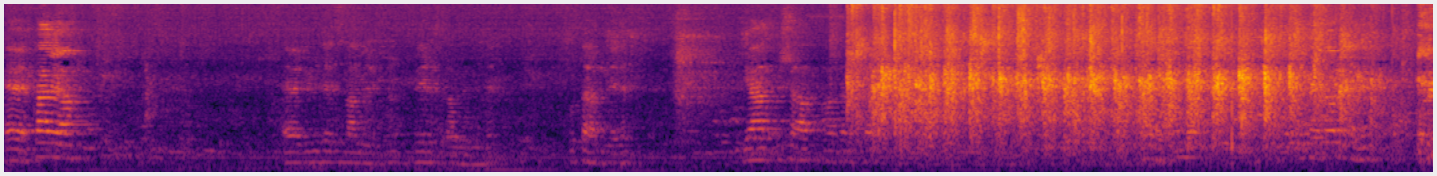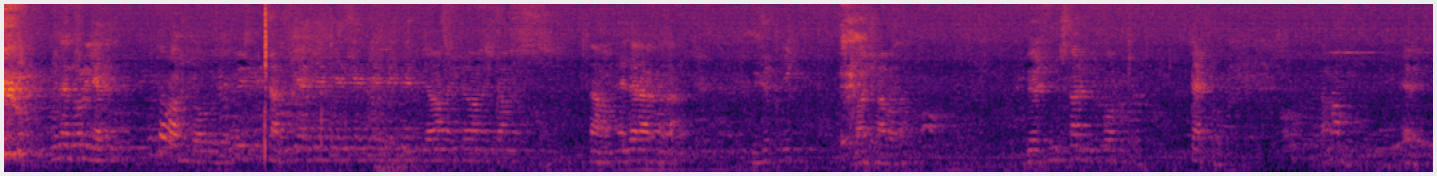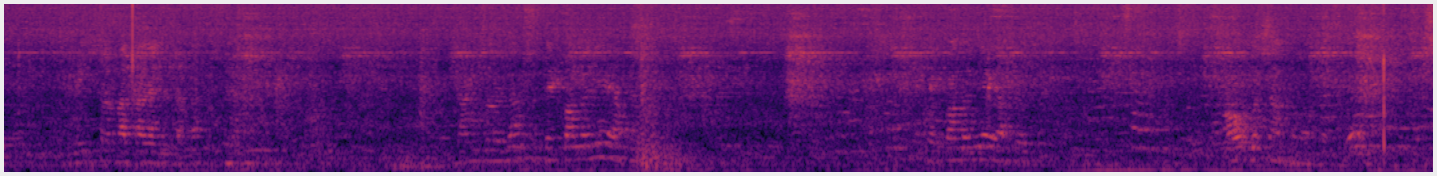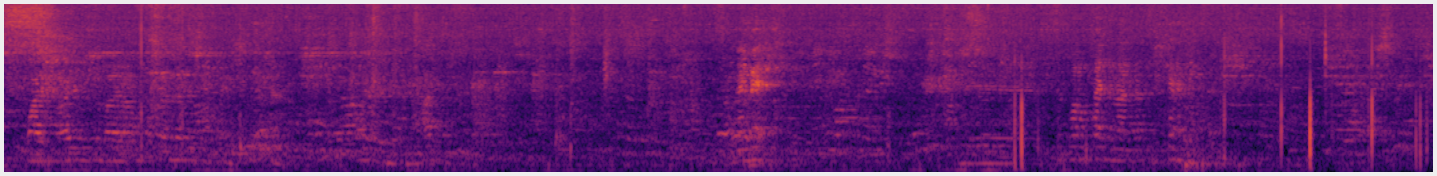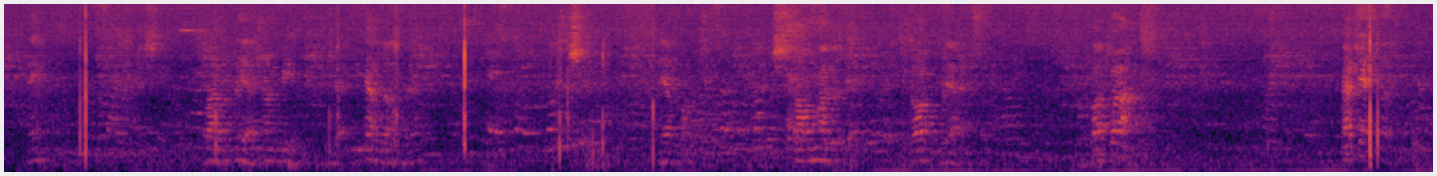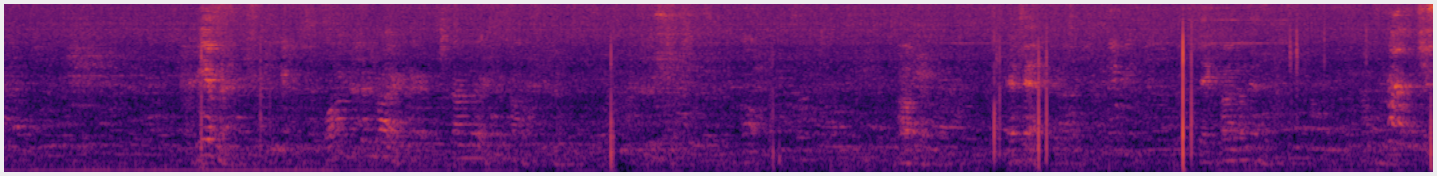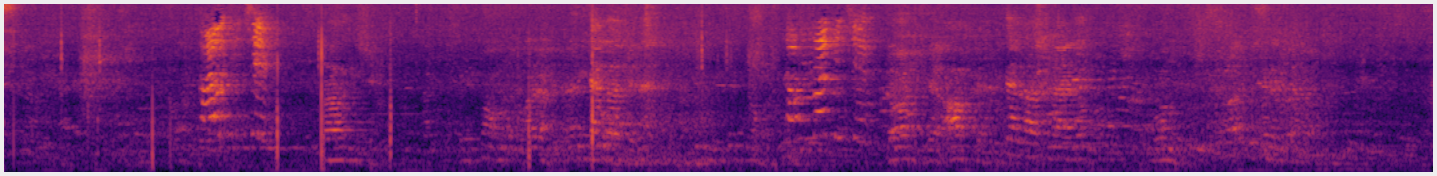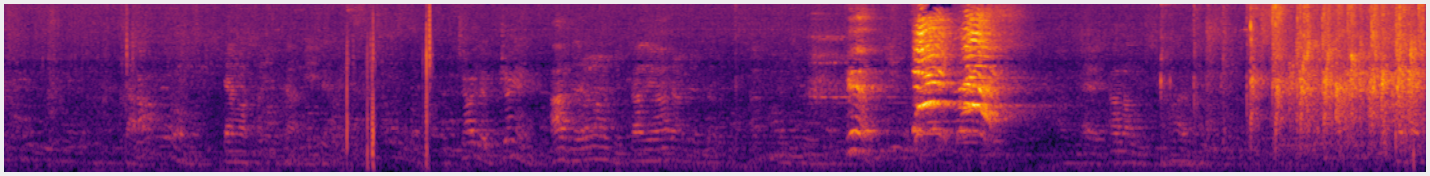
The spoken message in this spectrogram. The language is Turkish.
Alo. Evet, birbirinize selam veriyorsunuz. Verin selam birbirinize. Bu tarafı verin. Bir 60 arkadaşlar. Evet, şimdi öne doğru gelin. Öne doğru gelin. Bu tarafa doğru gelin. Üç, üç harf. Gel, gel, gel, gel, gel, gel. Devam et, devam et, devam et. Tamam, eller arkada. Vücut dik, baş havada. Göğsünü çıkar, bir korkutur. Tek vur. Tamam mı? Evet. Bir soru bakalım inşallah. Yani hocam şu tekvando niye yapıyorsun? Tekvando niye yapıyorsun? Tamam. Çalıyor. Çayın. Hazır oldu. Çalıyor. Alalım.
